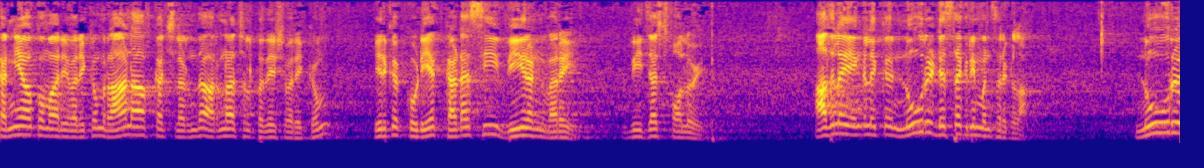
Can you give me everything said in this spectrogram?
கன்னியாகுமரி வரைக்கும் ரான் ஆஃப் கட்ச்ல இருந்து அருணாச்சல் பிரதேஷ் வரைக்கும் இருக்கக்கூடிய கடைசி வீரன் வரை வி ஜஸ்ட் ஃபாலோ இட் அதில் எங்களுக்கு நூறு டிஸ்அக்ரிமெண்ட்ஸ் இருக்கலாம். நூறு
